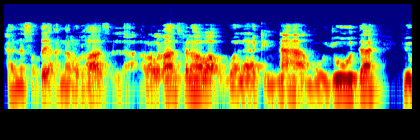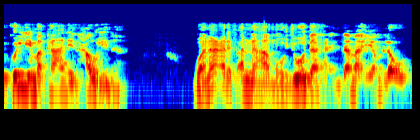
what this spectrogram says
هل نستطيع أن نرى الغاز؟ لا نرى الغاز في الهواء ولكنها موجودة في كل مكان حولنا ونعرف أنها موجودة عندما يملأ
